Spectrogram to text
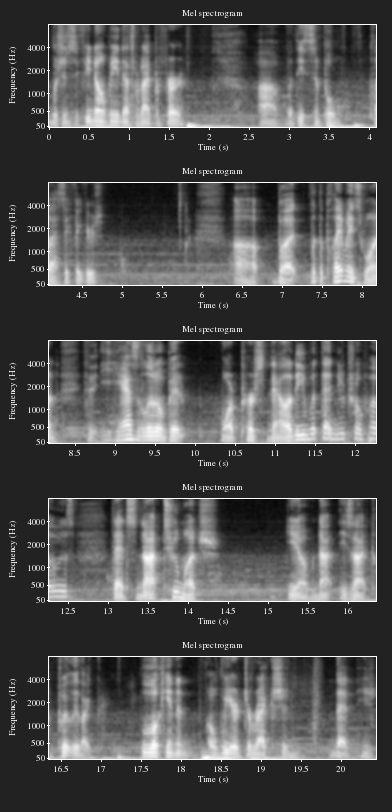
which is, if you know me, that's what I prefer uh, with these simple plastic figures. Uh, but with the Playmates one, he has a little bit more personality with that neutral pose. That's not too much. You know, not he's not completely like looking in a weird direction that he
